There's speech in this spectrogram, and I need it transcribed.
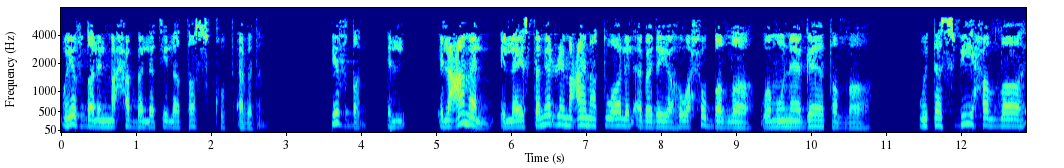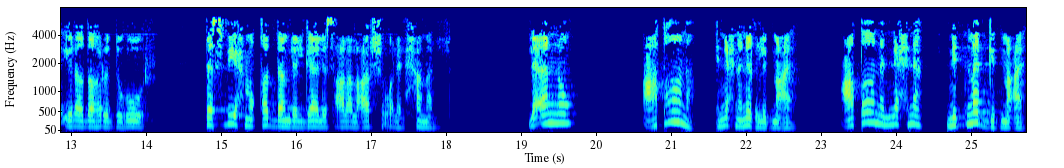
ويفضل المحبة التي لا تسقط أبدا. يفضل العمل اللي يستمر معانا طوال الأبدية هو حب الله ومناجاة الله وتسبيح الله إلى ظهر الدهور. تسبيح مقدم للجالس على العرش وللحمل. لأنه عطانا إن إحنا نغلب معاه. عطانا إن إحنا نتمجد معاه.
